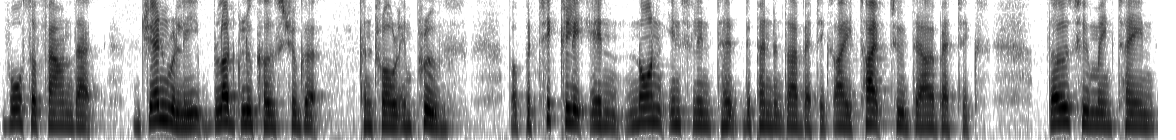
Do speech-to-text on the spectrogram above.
we've also found that generally blood glucose sugar control improves, but particularly in non-insulin dependent diabetics, i.e. type 2 diabetics, those who maintain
